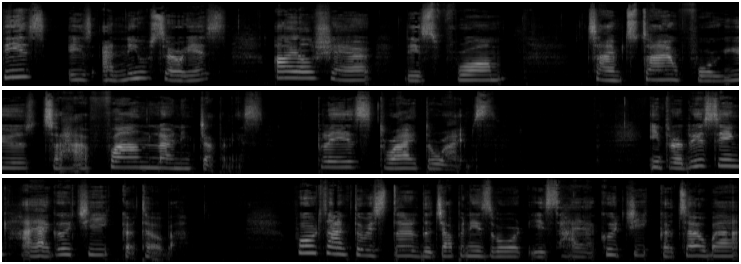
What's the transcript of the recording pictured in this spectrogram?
This is a new series. I'll share this from time to time for you to have fun learning Japanese. Please try the rhymes. Introducing Hayaguchi Kotoba. For tongue twister, the Japanese word is Hayaguchi Kotoba,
